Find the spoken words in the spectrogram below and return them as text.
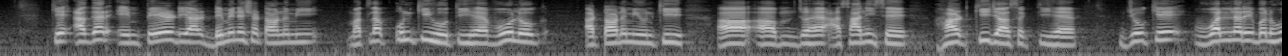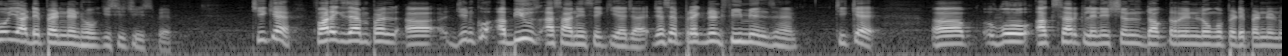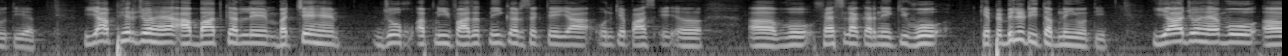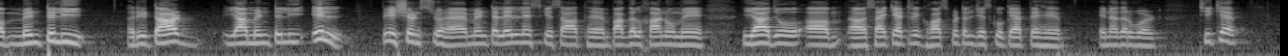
कि अगर इम्पेयर्ड या डिमिनिश अटोनमी मतलब उनकी होती है वो लोग अटोनमी उनकी आ, आ, जो है आसानी से हर्ट की जा सकती है। जो कि वलनरेबल हो या डिपेंडेंट हो किसी चीज़ पे। ठीक है? फॉर एग्ज़ाम्पल जिनको अब्यूज़ आसानी से किया जाए जैसे प्रेग्नेंट फीमेल्स हैं ठीक है? uh, वो अक्सर क्लिनिशियन डॉक्टर इन लोगों पे डिपेंडेंट होती है। या फिर जो है आप बात कर लें बच्चे हैं जो अपनी हिफाजत नहीं कर सकते या उनके पास आ, आ, वो फैसला करने की वो कैपेबिलिटी तब नहीं होती। या जो है वो मेंटली रिटार्ड या मेंटली इल पेशेंट्स जो है मेंटल इलनेस के साथ हैं पागल खानों में, या जो साइकेट्रिक हॉस्पिटल जिसको कहते हैं इन अदर वर्ड ठीक है?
